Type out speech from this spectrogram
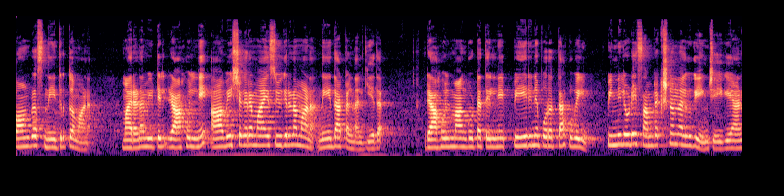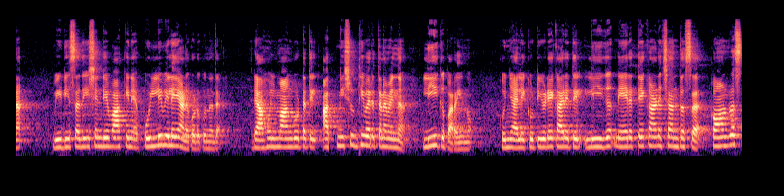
കോൺഗ്രസ് നേതൃത്വമാണ്. മരണവീട്ടിൽ രാഹുലിനെ ആവേശകരമായ സ്വീകരണമാണ് നേതാക്കൾ നൽകിയത്. രാഹുൽ മാങ്കൂട്ടത്തിലിനെ പേരിന് പുറത്താക്കുകയും പിന്നിലൂടെ സംരക്ഷണം നൽകുകയും ചെയ്യുകയാണ്. വി ഡി സതീശന്റെ വാക്കിന് പുല്ലുവിലയാണ് കൊടുക്കുന്നത്. രാഹുൽ മാങ്കൂട്ടത്തിൽ അഗ്നിശുദ്ധി വരുത്തണമെന്ന് ലീഗ് പറയുന്നു. കുഞ്ഞാലിക്കുട്ടിയുടെ കാര്യത്തിൽ ലീഗ് നേരത്തെ കാണിച്ച അന്തസ് കോൺഗ്രസ്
